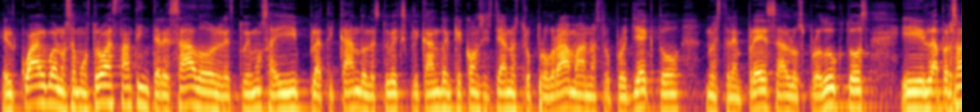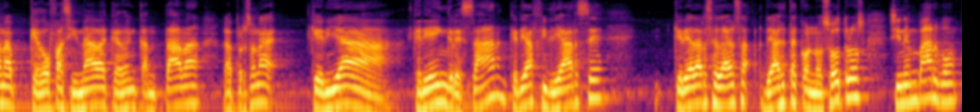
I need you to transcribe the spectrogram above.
el cual, bueno, se mostró bastante interesado. Le estuvimos ahí platicando, le estuve explicando en qué consistía nuestro programa, nuestro proyecto, nuestra empresa, los productos. Y la persona quedó fascinada, quedó encantada. La persona quería, quería ingresar, quería afiliarse, quería darse de alta, con nosotros. Sin embargo,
